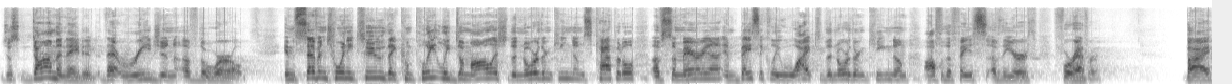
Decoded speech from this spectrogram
just dominated that region of the world. In 722, they completely demolished the northern kingdom's capital of Samaria and basically wiped the northern kingdom off of the face of the earth forever. By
